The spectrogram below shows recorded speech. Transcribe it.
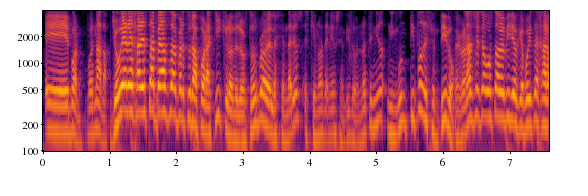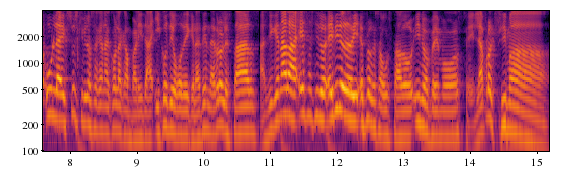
Eh, bueno, pues nada. Yo voy a dejar esta pedazo de apertura por aquí Que lo de los dos Brawlers legendarios es que no ha tenido sentido No ha tenido ningún tipo de sentido. Recordad si os ha gustado el vídeo que podéis dejar un like Suscribiros al canal con la campanita y código de que la tienda de Brawl Stars. Así que nada, este ha sido el vídeo de hoy. Espero que os haya gustado y nos vemos en la próxima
